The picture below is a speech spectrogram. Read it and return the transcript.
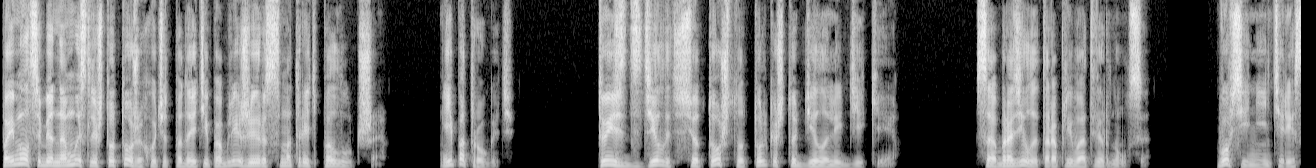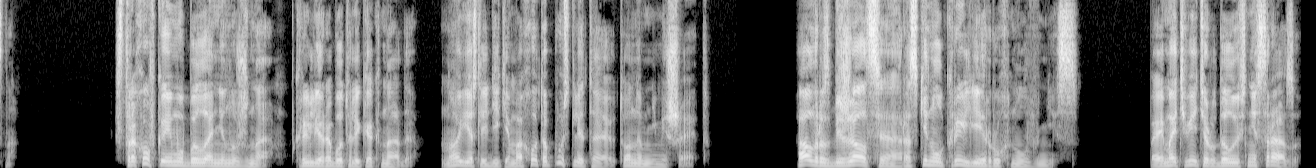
поймал себя на мысли, что тоже хочет подойти поближе и рассмотреть получше. И потрогать. То есть сделать все то, что только что делали дикие. Сообразил и торопливо отвернулся. Вовсе не интересно. Страховка ему была не нужна, крылья работали как надо, но если диким охота, пусть летают, он им не мешает. Ал разбежался, раскинул крылья и рухнул вниз. Поймать ветер удалось не сразу.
